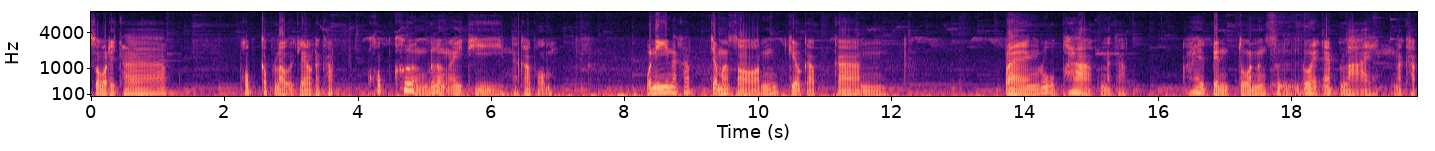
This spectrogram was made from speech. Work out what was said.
สวัสดีครับ พบกับเราอีกแล้วนะครับ ครบเครื่องเรื่องไอทีนะครับผม วันนี้นะครับจะมาสอนเกี่ยวกับการ แปลงรูปภาพนะครับ ให้เป็นตัวหนังสือด้วยแอปไลน์นะครับ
